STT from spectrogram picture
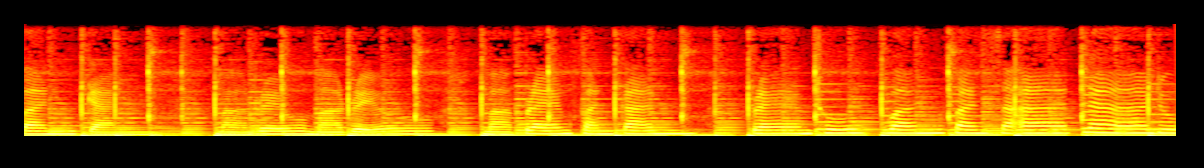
ฟันกัน มาเร็วมาเร็ว มาแปลงฟันกัน แปลงทุกวันฟันสะอาดน่าดู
